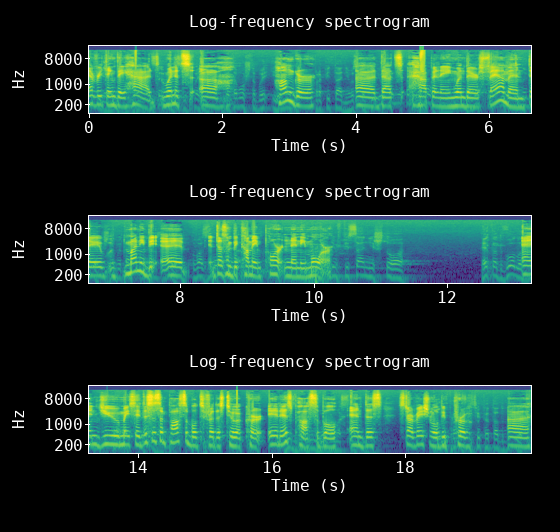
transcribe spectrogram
everything they had. When it's uh, hunger uh, that's happening, when there's famine, they money be, uh, doesn't become important anymore. And you may say, this is impossible for this to occur. It is possible, and this starvation will be prov- uh,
